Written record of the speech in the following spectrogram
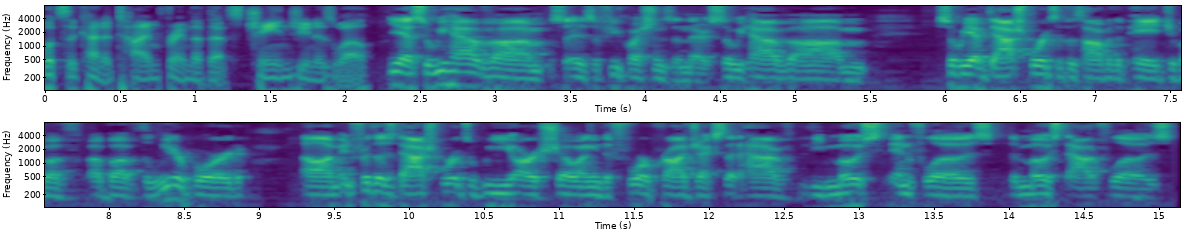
What's the kind of time frame that that's changing as well? Yeah, so we have um, so there's a few questions in there. So we have um, so we have dashboards at the top of the page above above the leaderboard, um, and for those dashboards, we are showing the four projects that have the most inflows, the most outflows.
